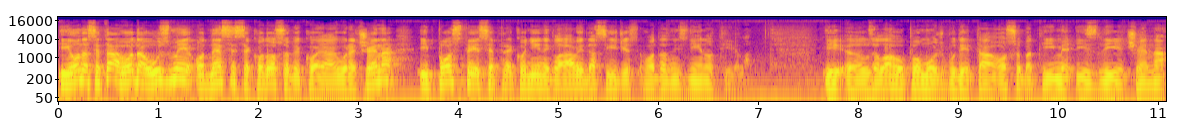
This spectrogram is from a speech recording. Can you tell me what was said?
I onda se ta voda uzme, odnese se kod osobe koja je urečena i pospije se preko njene glave da siđe voda iz njeno tijelo. I uh, uz Allahovu pomoć bude ta osoba time izliječena.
